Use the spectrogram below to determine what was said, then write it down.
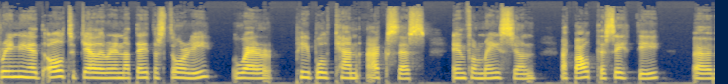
bringing it all together in a data story where people can access information about the city, uh,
